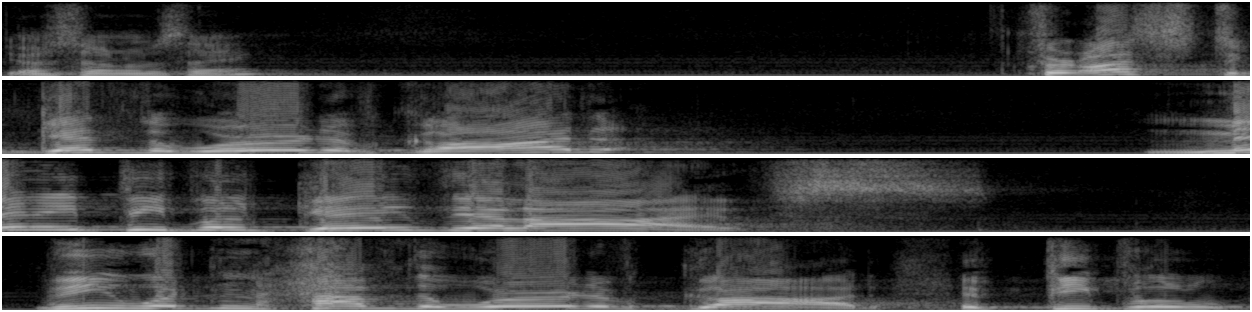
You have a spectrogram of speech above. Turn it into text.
You understand what I'm saying? For us to get the Word of God Many people gave their lives. We wouldn't have the Word of God if people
